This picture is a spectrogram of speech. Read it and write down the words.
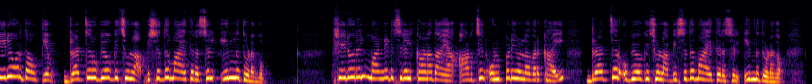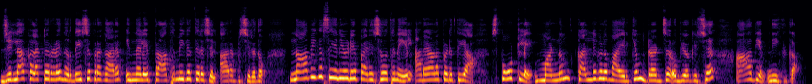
Shirur ദൗത്യം ഡ്രഡ്ജർ ഉപയോഗിച്ചുള്ള വിശദമായ തിരച്ചിൽ ഇന്ന് തുടങ്ങും. ഷിരൂരിൽ മണ്ണിടിച്ചിലിൽ കാണാതായ അർജുൻ ഉൾപ്പെടെയുള്ളവർക്കായി ഡ്രഡ്ജർ ഉപയോഗിച്ചുള്ള വിശദമായ തിരച്ചിൽ ഇന്ന് തുടങ്ങും. ജില്ലാ കളക്ടറുടെ നിർദ്ദേശപ്രകാരം ഇന്നലെ പ്രാഥമിക തിരച്ചിൽ ആരംഭിച്ചിരുന്നു. നാവികസേനയുടെ പരിശോധനയിൽ അടയാളപ്പെടുത്തിയ സ്പോട്ടിലെ മണ്ണും കല്ലുകളുമായിരിക്കും ഡ്രഡ്ജർ ഉപയോഗിച്ച് ആദ്യം നീക്കുക.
